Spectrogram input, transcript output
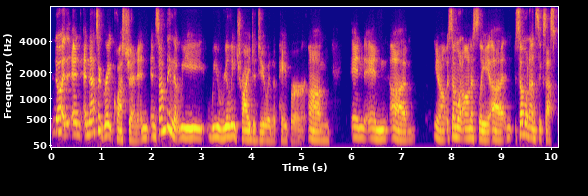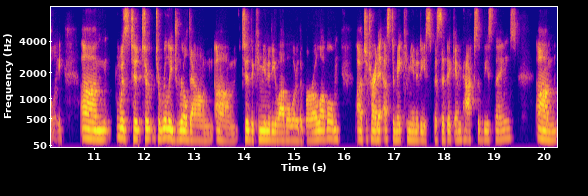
No, and, and that's a great question, and, and something that we we really tried to do in the paper, um, and and um, you know, somewhat honestly, uh, somewhat unsuccessfully, um, was to, to to really drill down um, to the community level or the borough level uh, to try to estimate community specific impacts of these things. Um,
